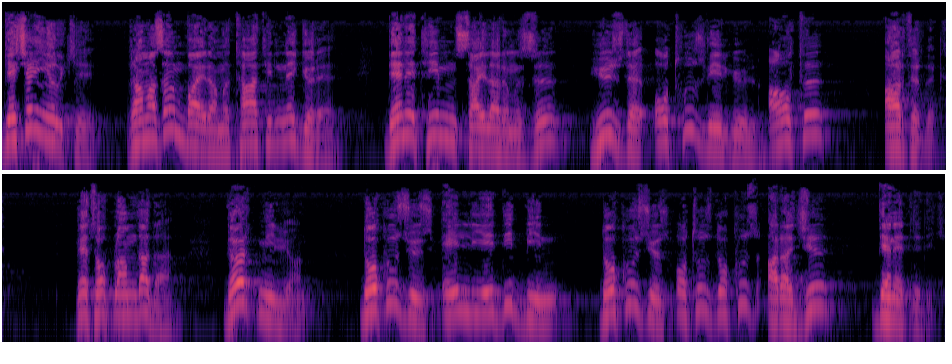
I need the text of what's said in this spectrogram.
Geçen yılki Ramazan bayramı tatiline göre denetim sayılarımızı yüzde 30,6 artırdık. Ve toplamda da 4 milyon 957 bin 939 aracı denetledik.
